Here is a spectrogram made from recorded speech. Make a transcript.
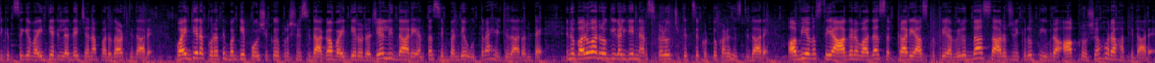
ಚಿಕಿತ್ಸೆಗೆ ವೈದ್ಯರಿಲ್ಲದೆ ಜನ ಪರದಾಡ್ತಿದ್ದಾರೆ. ವೈದ್ಯರ ಕೊರತೆ ಬಗ್ಗೆ ಪೋಷಕರು ಪ್ರಶ್ನಿಸಿದಾಗ ವೈದ್ಯರು ರಜೆಯಲ್ಲಿದ್ದಾರೆ ಅಂತ ಸಿಬ್ಬಂದಿ ಉತ್ತರ ಹೇಳ್ತಿದ್ದಾರಂತೆ. ಇನ್ನು ಬರುವ ರೋಗಿಗಳಿಗೆ ನರ್ಸ್ಗಳು ಚಿಕಿತ್ಸೆ ಕೊಟ್ಟು ಕಳುಹಿಸುತ್ತಿದ್ದಾರೆ. ಅವ್ಯವಸ್ಥೆಯ ಆಗರವಾದ ಸರ್ಕಾರಿ ಆಸ್ಪತ್ರೆಯ ವಿರುದ್ಧ ಸಾರ್ವಜನಿಕರು ತೀವ್ರ ಆಕ್ರೋಶ ಹೊರಹಾಕಿದ್ದಾರೆ.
